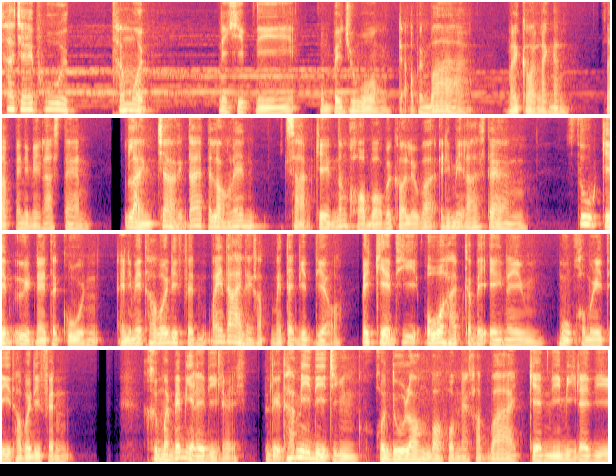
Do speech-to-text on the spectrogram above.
ถ้าจะให้พูดทั้งหมดในคลิปนี้คงเป็นชั่วโมง แต่เอาเป็นว่าไว้ก่อนแล้วกันสำหรับ Anime Last Stand หลังจากได้ไปลองเล่นอีก 3 เกมต้องขอบอกไว้ก่อนเลยว่า Anime Last Stand สู้เกมอื่นในตระกูล Anime Tower Defense ไม่ได้เลยครับ ไม่แต่นิดเดียว เป็นเกมที่ overhype กันไปเองในหมู่ Community Tower Defense คือมันไม่มีอะไรดีเลย หรือถ้ามีดีจริง คนดูลองบอกผมนะครับว่าเกมนี้มีอะไรดี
